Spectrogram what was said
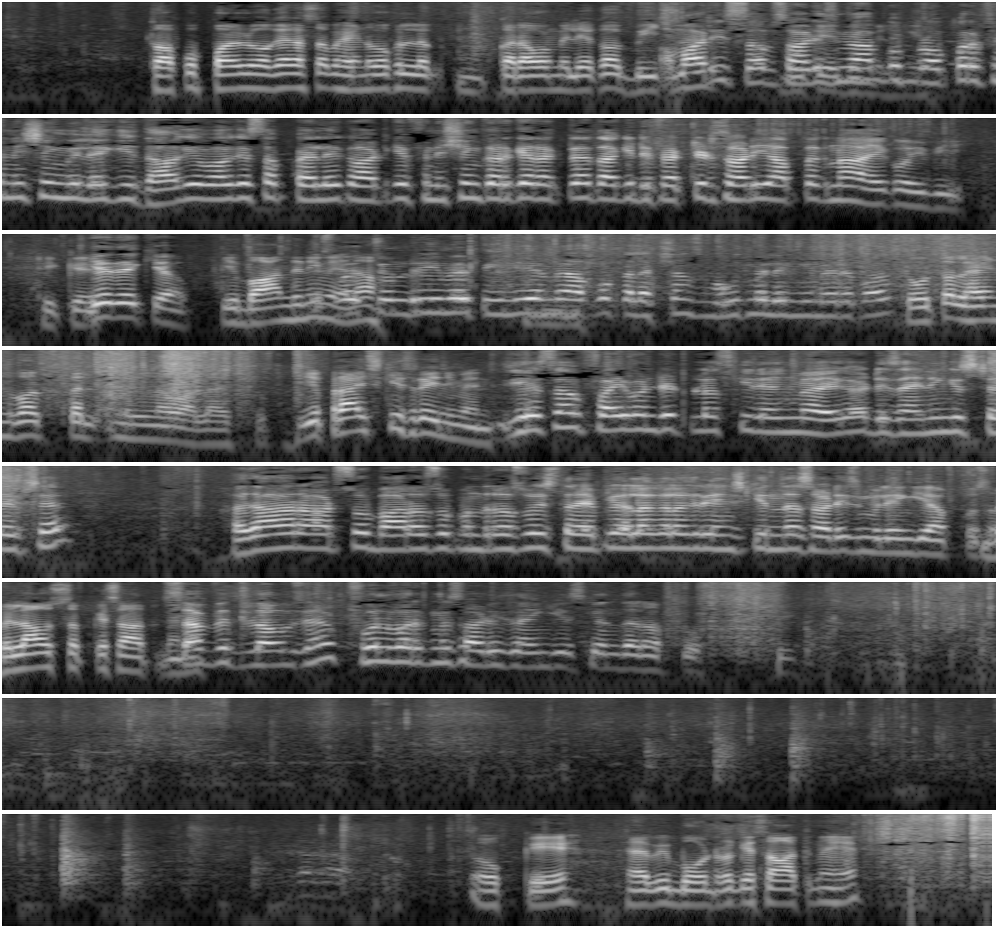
तो आपको पर्ल वगैरह सब हैंड वर्क करा हुआ मिलेगा बीच हमारी सब साड़ीज में आपको प्रॉपर फिनिशिंग मिलेगी धागे वागे सब पहले काट के फिनिशिंग करके रखते हैं ताकि डिफेक्टेड साड़ी आप तक ना आए कोई भी। ठीक है। ये देखिए आप। ये बांधनी में ना? चुनरी में पीलिए में आपको कलेक्शंस बहुत मिलेंगी मेरे पास। टोटल हैंड वर्क मिलने वाला है ये प्राइस किस रेंज में ये सब 500 प्लस की रेंज में आएगा डिज़ाइनिंग इस टाइप से। हज़ार आठ सौ बारह सौ पंद्रह सौ इस टाइप के अलग अलग रेंज के अंदर साड़ीज मिलेंगी आपको सब। ब्लाउज सबके साथ में सब विद ब्लाउज है फुल वर्क में साड़ीज आएँगी इसके अंदर आपको। ओके हैवी बॉर्डर के साथ में है।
